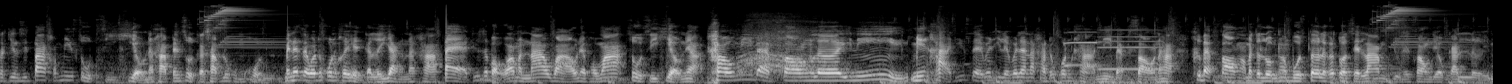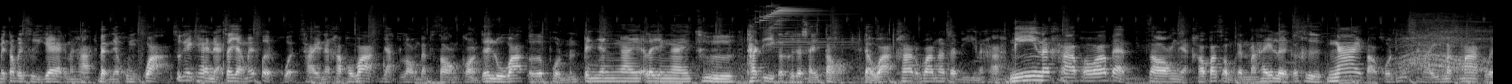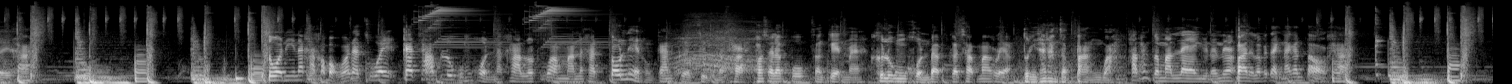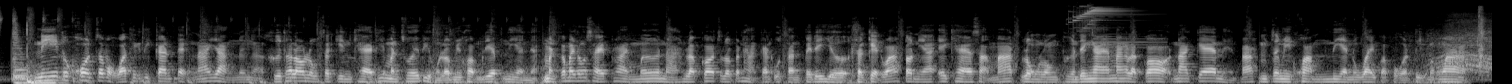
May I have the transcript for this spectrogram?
สกินซิต้าเขามีสูตรสีเขียวนะคะ เป็นสูตรกระชับลูกขุมขน ไม่แน่ใจว่าทุกคนเคยเห็นกันหรือยังนะคะ แต่ที่จะบอกว่ามันน่าว้าวเนี่ย เพราะว่าสูตรสีเขียวเนี่ยเขามีแบบซองเลยนี่ มีขายที่เซเว่นอีเลฟเว่นแล้วนะคะ ทุกคนค่ะนี่แบบซองนะคะ คือแบบซองอะมันจะรวมทั้งบูสเตอร์แล้วก็ตัวเซรั่มอยู่ในซองเดียวกันเลย ไม่ต้องไปซื้อแยกนะคะ แบบนี้คุ้มกว่า ซึ่งไอแคร์เนี่ยจะยังไม่เปิดขวดใช้นะคะ เพราะว่าอยากลองแบบซองก่อนได้รู้ว่าเออผลมันเป็นยังไงอะไรยังไง คือถ้าดีก็คือจะใช้ต่อ แต่ว่าคาดว่าน่าจะดีนะคะ นี่นะคะ เพราะว่าแบบซองเนี่ยเขาผสมกันมาให้เลยก็คือ ง่ายต่อคนที่ใช้มากๆเลยค่ะ ตัวนี้นะคะเขาบอกว่าจะช่วยกระชับรูขุมขนนะคะ ลดความมันนะคะ ต้นเหตุของการเกิดสิวนะคะ พอใช้แล้วปุ๊บสังเกตไหมคือรูขุมขนแบบกระชับมากเลยอะตัวนี้ท่าทางจะปังว่ะท่าทางจะมาแรงอยู่นะเนี่ยไปเดี๋ยวเราไปแต่งหน้ากันต่อค่ะนี่ทุกคนจะบอกว่าเทคนิคการแต่งหน้าอย่างหนึ่งอะคือถ้าเราลงสกินแคร์ที่มันช่วยให้ผิวของเรามีความเรียบเนียนเนี่ยมันก็ไม่ต้องใช้พรายเมอร์นะแล้วก็จะลดปัญหาการอุดตันไปได้เยอะ สังเกตว่าตอนนี้เอแคร์สามารถลงลงพื้นได้ง่ายมาก แล้วก็หน้าแก้มเนี่ยเห็นปะมันจะมีความเนียนไวกว่าปกติมากๆ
